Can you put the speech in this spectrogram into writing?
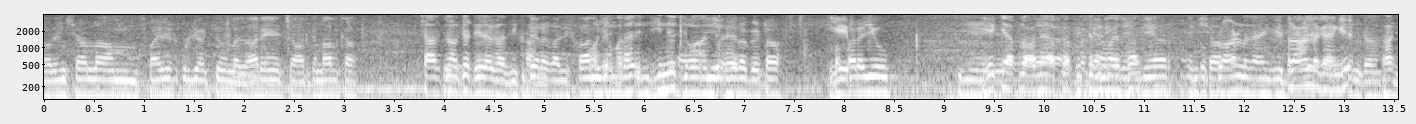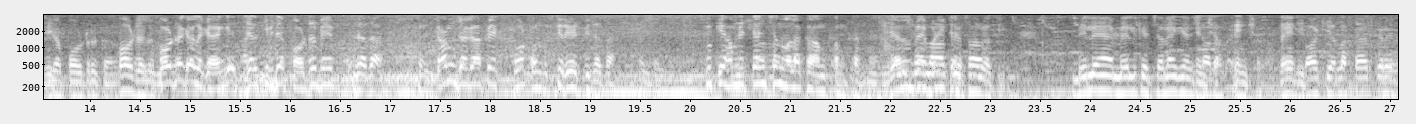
और इंशाल्लाह हम पायलट प्रोजेक्ट में लगा रहे हैं चार कनाल का। चार कनाल का डेरा गाजी खान। डेरा गाजी खान। हमारा इंजीनियर जवान ये जो मेरा है बेटा। ये- अयूब ये क्या प्लान है आपका फ्यूचर में हमारे साथ? प्लांट लगाएँगे प्लांट लगाएँगे? हाँ जी। पाउडर का। पाउडर पाउडर का लगाएँगे। जल की वजह पाउडर में ज़्यादा कम जगह पे एक्सपोर्ट और उसके रेट भी ज़्यादा। क्योंकि हमने टेंशन वाला काम कम करना है। जल में बड़ी टेंशन होती है। मिले हैं मिल के चलेंगे इंशाल्लाह। इंशाल्लाह बाकी अल्लाह खैर करे।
